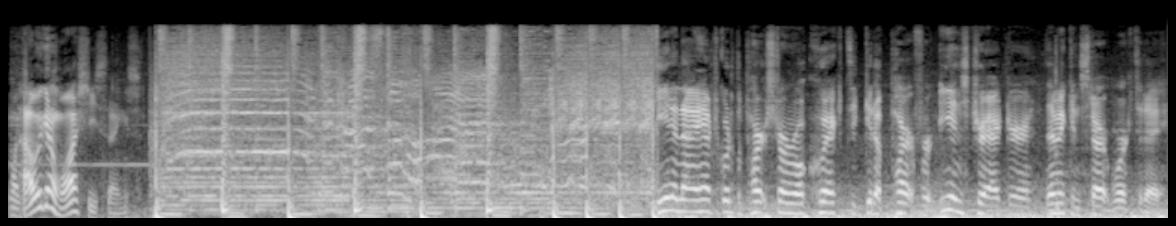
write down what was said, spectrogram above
How are we gonna wash these things? Ian and I have to go to the part store real quick to get a part for Ian's tractor, then we can start work today.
